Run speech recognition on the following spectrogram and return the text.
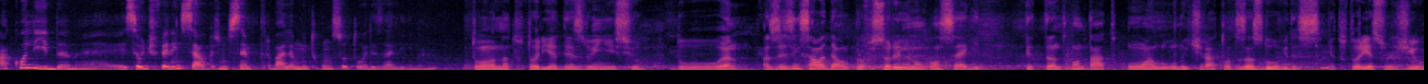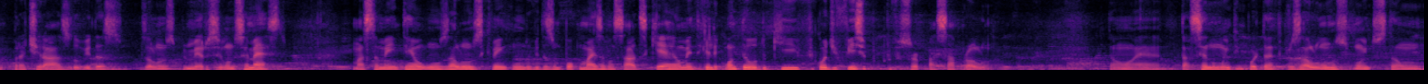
acolhida, né? Esse é o diferencial que a gente sempre trabalha muito com os tutores ali, né? Estou na tutoria desde o início do ano. Às vezes em sala de aula o professor ele não consegue ter tanto contato com o aluno e tirar todas as dúvidas. a tutoria surgiu para tirar as dúvidas dos alunos do primeiro e segundo semestre. Mas também tem alguns alunos que vêm com dúvidas um pouco mais avançadas, que é realmente aquele conteúdo que ficou difícil para o professor passar para o aluno. Então está é, tá sendo muito importante para os alunos, muitos estão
